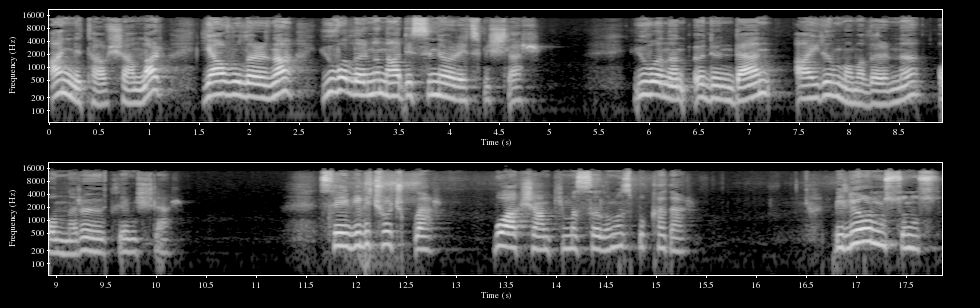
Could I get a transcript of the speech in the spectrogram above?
Anne tavşanlar yavrularına yuvalarının adresini öğretmişler. Yuvanın önünden ayrılmamalarını onlara öğütlemişler. Sevgili çocuklar, bu akşamki masalımız bu kadar. Biliyor musunuz?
